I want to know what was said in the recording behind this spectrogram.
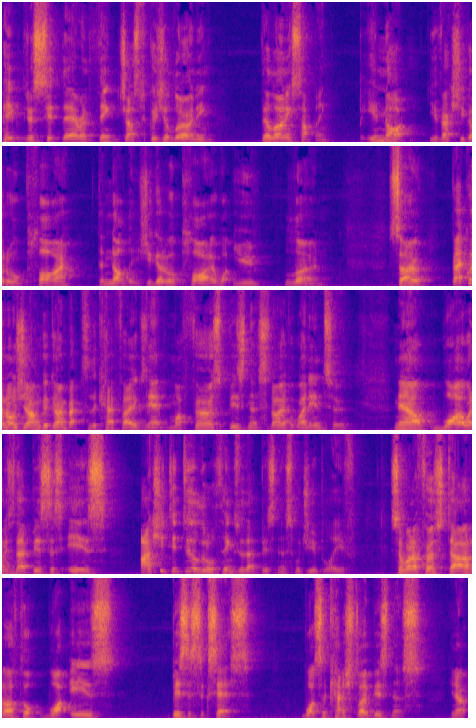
people just sit there and think just because you're learning, they're learning something, but you're not. You've actually got to apply the knowledge. You've got to apply what you learn. So back when I was younger, going back to the cafe example, my first business that I ever went into. Now, why I went into that business is I actually did do little things with that business, would you believe? So when I first started, I thought, what is business success? What's a cash flow business? You know,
